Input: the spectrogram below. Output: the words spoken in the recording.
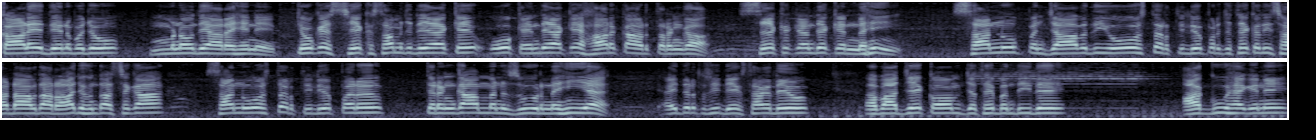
ਕਾਲੇ ਦਿਨ ਵਜੋਂ ਮਨਾਉਂਦੇ ਆ ਰਹੇ ਨੇ, ਕਿਉਂਕਿ ਸਿੱਖ ਸਮਝਦੇ ਆ ਕਿ ਉਹ ਕਹਿੰਦੇ ਆ ਕਿ ਹਰ ਘਰ ਤਿਰੰਗਾ। ਸਿੱਖ ਕਹਿੰਦੇ ਕਿ ਨਹੀਂ, ਸਾਨੂੰ ਪੰਜਾਬ ਦੀ ਉਸ ਧਰਤੀ ਦੇ ਉੱਪਰ ਜਿੱਥੇ ਕਦੀ ਸਾਡਾ ਆਪਦਾ ਰਾਜ ਹੁੰਦਾ ਸੀਗਾ, ਸਾਨੂੰ ਉਸ ਧਰਤੀ ਦੇ ਉੱਪਰ ਤਿਰੰਗਾ ਮਨਜ਼ੂਰ ਨਹੀਂ ਹੈ। ਇੱਧਰ ਤੁਸੀਂ ਦੇਖ ਸਕਦੇ ਹੋ, ਆਵਾਜ਼ੇ ਕੌਮ ਜਥੇਬੰਦੀ ਦੇ ਆਗੂ ਹੈਗੇ ਨੇ,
